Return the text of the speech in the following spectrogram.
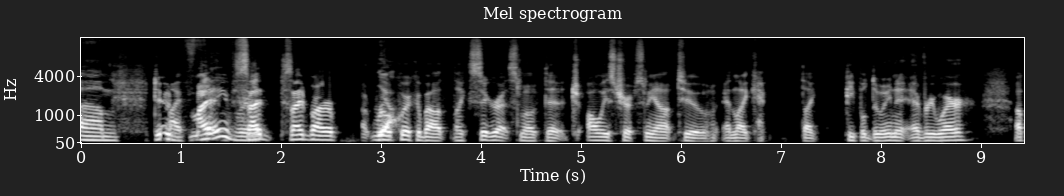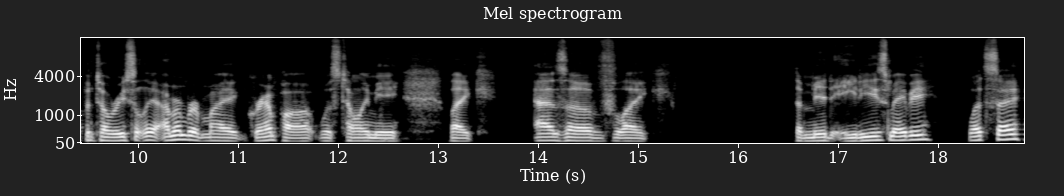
um dude. My My, favorite- side sidebar, real Yeah. quick about like cigarette smoke that always trips me out too, and like like people doing it everywhere up until recently. I remember my grandpa was telling me, like, as of like the mid '80s, maybe let's say,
